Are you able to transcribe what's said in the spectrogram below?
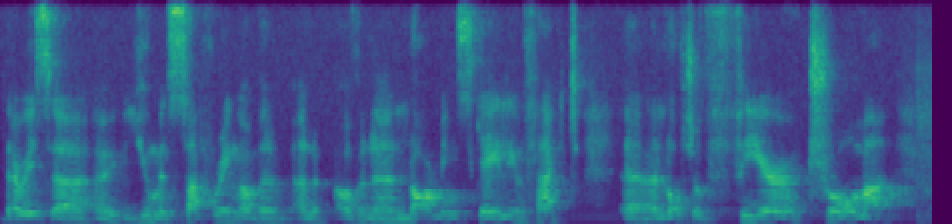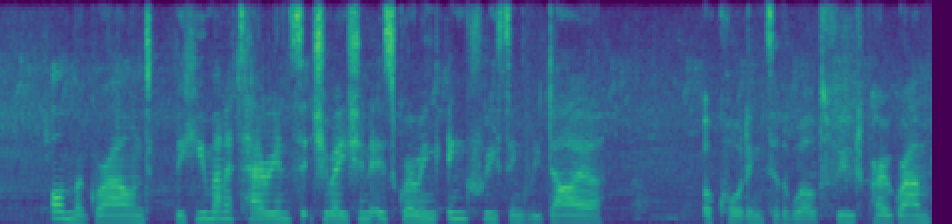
There is a, a human suffering of, a, an, of an alarming scale, in fact, uh, a lot of fear, trauma. On the ground, the humanitarian situation is growing increasingly dire. According to the World Food Programme,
